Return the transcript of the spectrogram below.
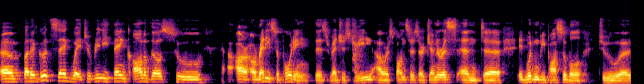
um, but a good segue to really thank all of those who are already supporting this registry. Our sponsors are generous, and uh, it wouldn't be possible to uh,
